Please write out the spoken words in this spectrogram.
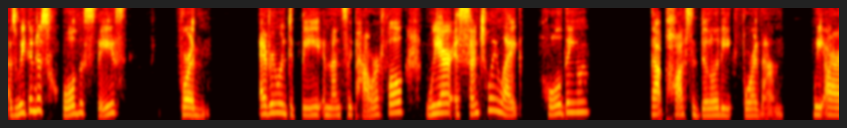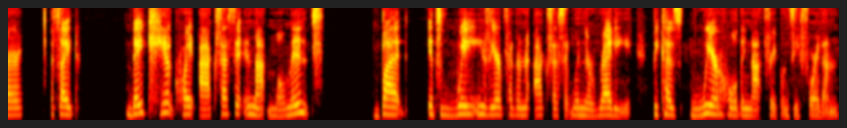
as we can just hold the space for everyone to be immensely powerful, we are essentially like holding that possibility for them. We are, it's like they can't quite access it in that moment, but it's way easier for them to access it when they're ready because we're holding that frequency for them.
